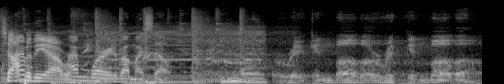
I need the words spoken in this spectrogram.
Top I'm- of the hour. I'm worried about myself. Rick and Bubba, Rick and Bubba.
